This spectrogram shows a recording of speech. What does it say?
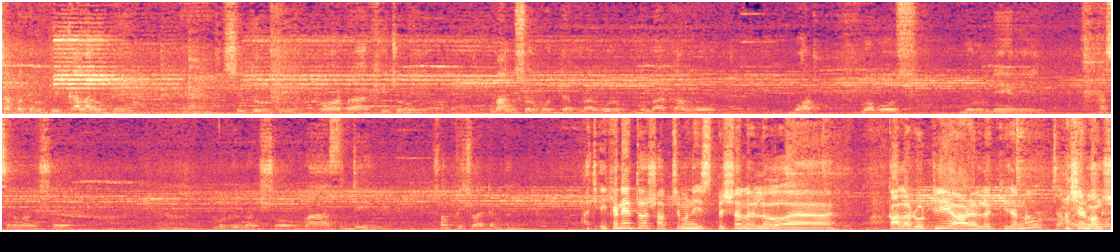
চাপাতি রুটি কালা রুটি সিদ্ধ রুটি পরোটা খিচুড়ি মাংসর মধ্যে আপনার গরুর ভুনা কালো বট মগজ গরুর নেহেরি হাঁসের মাংস মুরগির মাংস মাছ ডিম সব কিছু আইটেম থাকে। আচ্ছা এখানে তো সবচেয়ে মানে স্পেশাল হলো কালা রুটি আর হলো কি জানো হাঁসের মাংস।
